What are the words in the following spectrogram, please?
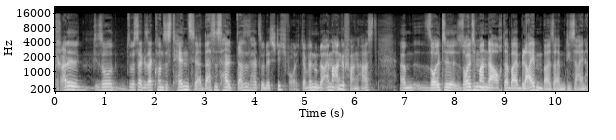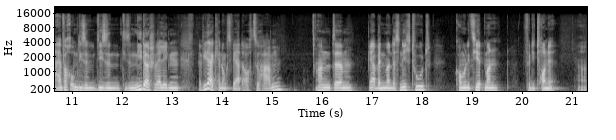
gerade so, du hast ja gesagt, Konsistenz, ja, das ist halt, das ist halt so das Stichwort. Ich glaube, wenn du da einmal angefangen hast, ähm, sollte, sollte man da auch dabei bleiben bei seinem Design, einfach um diese, diesen, diesen niederschwelligen Wiedererkennungswert auch zu haben. Und ähm, ja, wenn man das nicht tut, kommuniziert man für die Tonne. Ja.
